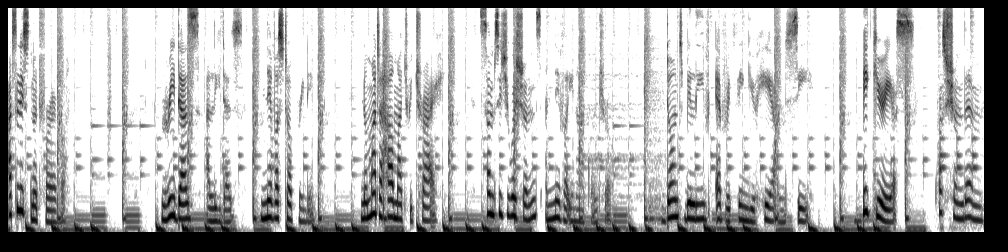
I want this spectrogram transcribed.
At least not forever. Readers are leaders. Never stop reading. No matter how much we try, some situations are never in our control. Don't believe everything you hear and see. Be curious, question them.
